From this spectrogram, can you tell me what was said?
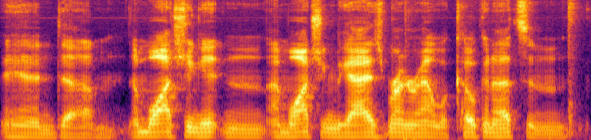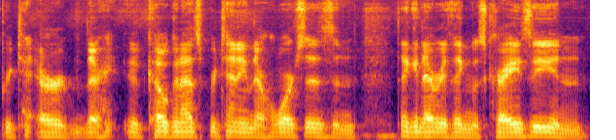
and um, I'm watching it, and I'm watching the guys run around with coconuts and pretend or their coconuts pretending they're horses and thinking everything was crazy, and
